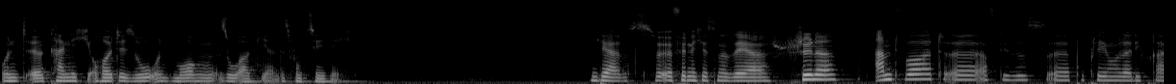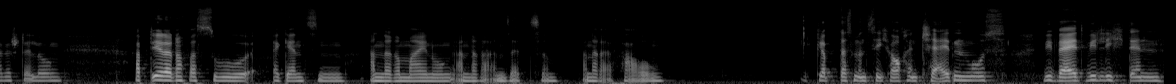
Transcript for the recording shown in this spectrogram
und äh, kann ich heute so und morgen so agieren. Das funktioniert nicht. Ja, das äh, finde ich ist eine sehr schöne Antwort äh, auf dieses äh, Problem oder die Fragestellung. Habt ihr da noch was zu ergänzen? Andere Meinungen, andere Ansätze, andere Erfahrungen? ich glaube, dass man sich auch entscheiden muss, wie weit will ich denn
